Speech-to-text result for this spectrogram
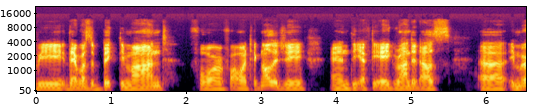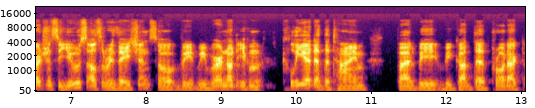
we there was a big demand for for our technology, and the FDA granted us uh, emergency use authorization. So we we were not even cleared at the time but we we got the product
